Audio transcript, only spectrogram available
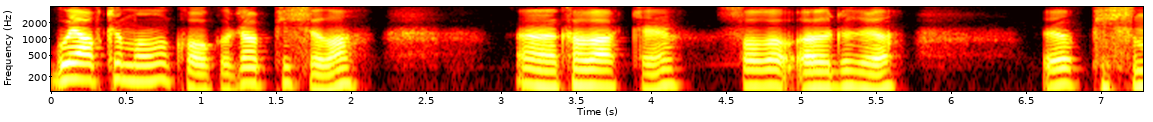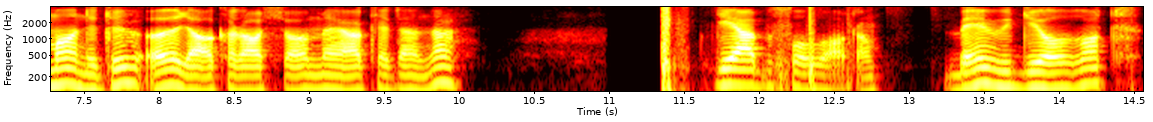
Bu yaptığım onun korkuda Pisila e, karakteri sonra öldürüyor. Ve pişman ediyor. Öyle arkadaşlar merak edenler. Diğer bir sorulardan. Benim videolar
